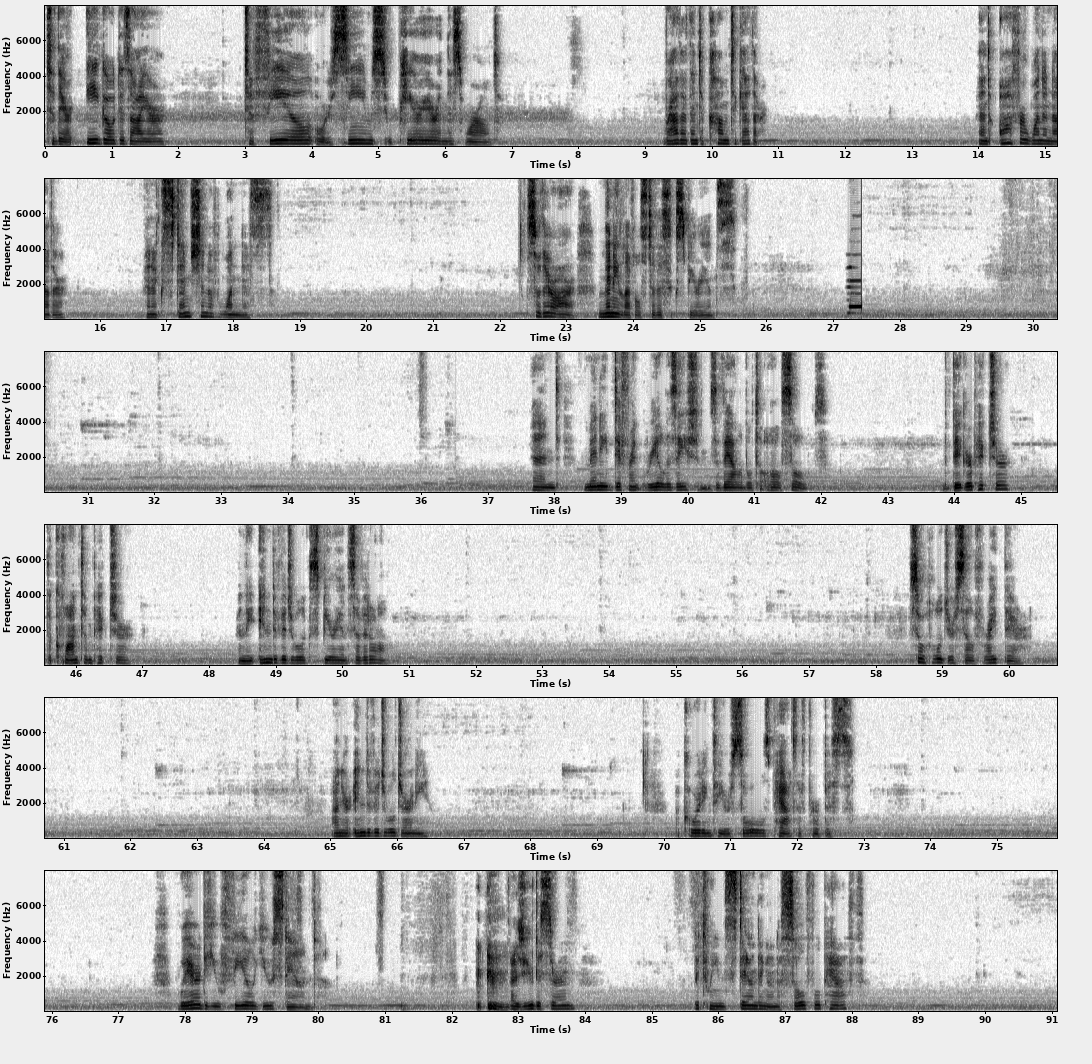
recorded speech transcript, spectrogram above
to their ego desire to feel or seem superior in this world rather than to come together and offer one another an extension of oneness So there are many levels to this experience. And many different realizations available to all souls. The bigger picture, the quantum picture, and the individual experience of it all. So hold yourself right there. On your individual journey, according to your soul's path of purpose. Where do you feel you stand? As you discern between standing on a soulful path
